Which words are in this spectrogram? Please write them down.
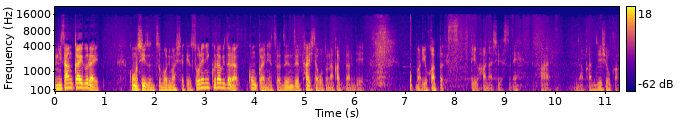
23回ぐらい今シーズン積もりましたけどそれに比べたら今回のやつは全然大したことなかったんでまあ良かったですっていう話ですね。はい。こんな感じでしょうか。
